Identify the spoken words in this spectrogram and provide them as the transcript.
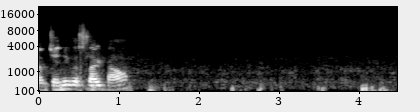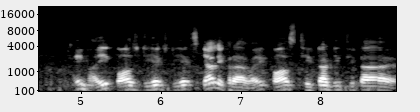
I'm changing the slide now. नहीं भाई cos dx dx क्या लिख रहा है भाई cos थीटा d थीटा है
